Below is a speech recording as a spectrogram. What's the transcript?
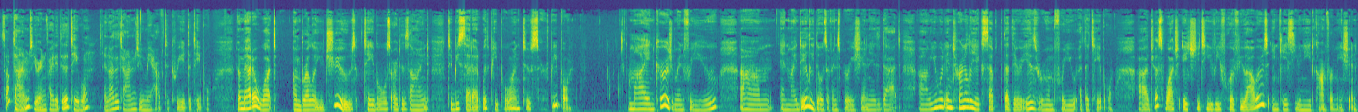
Sometimes you're invited to the table, and other times you may have to create the table. No matter what umbrella you choose, tables are designed to be set at with people and to serve people. My encouragement for you um, and my daily dose of inspiration is that um, you would internally accept that there is room for you at the table. Uh, just watch HGTV for a few hours in case you need confirmation.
